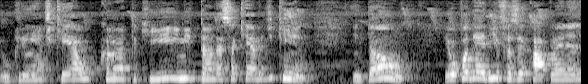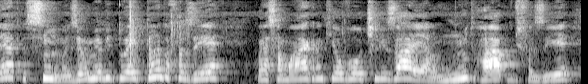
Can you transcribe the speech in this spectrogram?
o cliente quer o canto aqui imitando essa quebra de quina. Então, eu poderia fazer com a plana elétrica? Sim, mas eu me habituei tanto a fazer com essa máquina que eu vou utilizar ela. Muito rápido de fazer,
